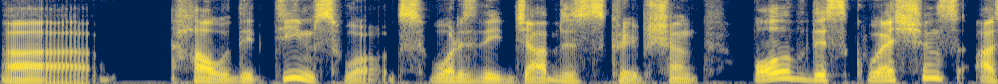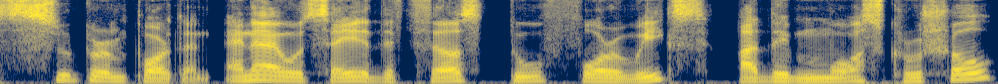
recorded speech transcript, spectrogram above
uh, how the teams works, what is the job description. All of these questions are super important, and I would say the first two four weeks are the most crucial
